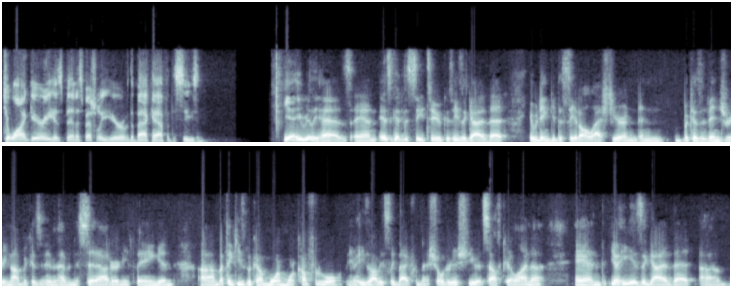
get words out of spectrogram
Juwan Gary has been, especially here over the back half of the season. Yeah, he really has, and it's good to see too because he's a guy that you know, we didn't get to see it all last year, and, and because of injury, not because of him having to sit out or anything. And um, I think he's become more and more comfortable. You know, he's obviously back from that shoulder issue at South Carolina, and you know he is a guy that um,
